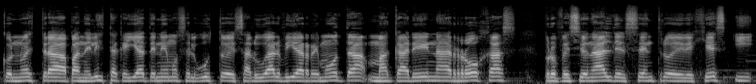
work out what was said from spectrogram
con nuestra panelista que ya tenemos el gusto de saludar vía remota, Macarena Rojas, profesional del Centro de Vejez y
